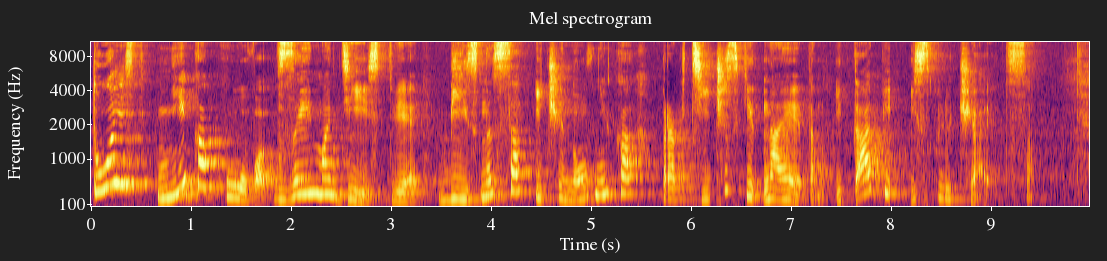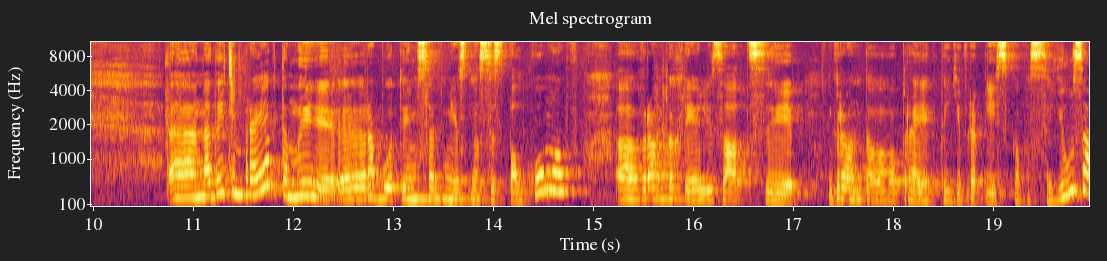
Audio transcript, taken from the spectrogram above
То есть никакого взаимодействия бизнеса и чиновника практически на этом этапе исключается. Э, над этим проектом мы э, работаем совместно с исполкомом э, в рамках реализации грантового проекта Европейского Союза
